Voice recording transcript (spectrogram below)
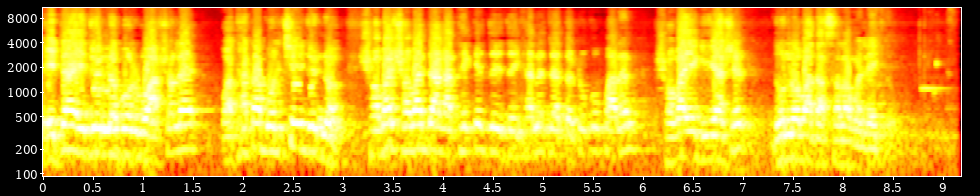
এটা এই জন্য বলব। আসলে কথাটা বলছি এই জন্য। সবাই সবার জায়গা থেকে যে যেখানে যতটুকু পারেন সবাই এগিয়ে আসেন। ধন্যবাদ, আসসালাম আলাইকুম।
